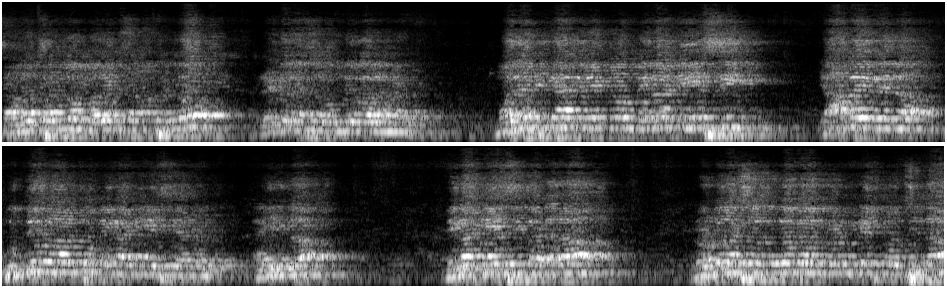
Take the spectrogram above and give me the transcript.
సంవత్సరంలో మొదటి సంవత్సరంలో రెండు లక్షల ఉద్యోగాలు అన్నాడు మొదటి క్యాబినెట్లో మెగా డిఎస్సి యాభై వేల ఉద్యోగాలతో మెగా డిఎస్సి అన్నాడు. అయిందా మెగా డిఎస్సి కట్టరా? రెండు లక్షల ఉద్యోగాలు నోటిఫికేషన్ వచ్చిందా?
